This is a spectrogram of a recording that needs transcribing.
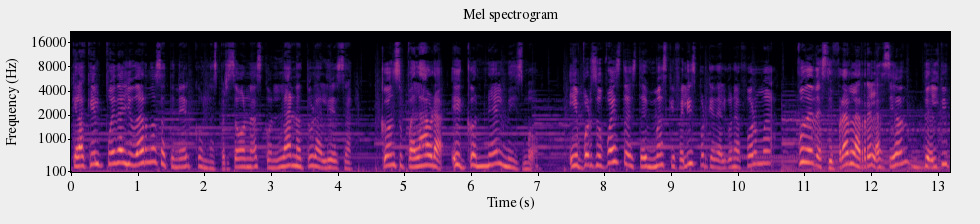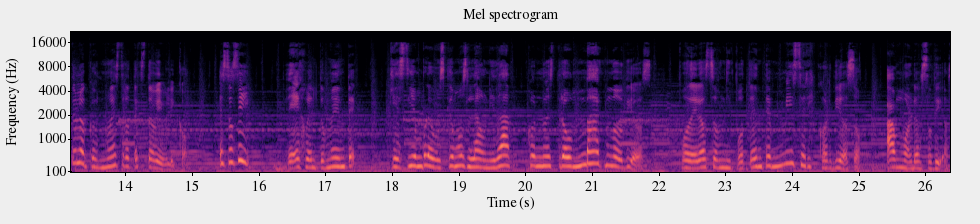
que la que Él puede ayudarnos a tener con las personas, con la naturaleza, con su palabra y con Él mismo. Y por supuesto estoy más que feliz porque de alguna forma pude descifrar la relación del título con nuestro texto bíblico. Eso sí, dejo en tu mente que siempre busquemos la unidad con nuestro magno Dios, poderoso, omnipotente, misericordioso, amoroso Dios.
